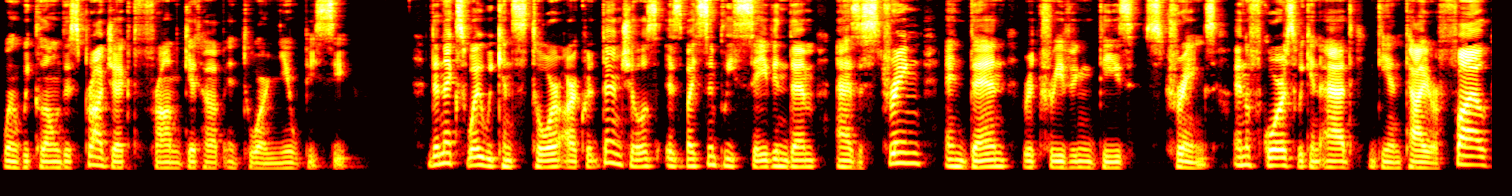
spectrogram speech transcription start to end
when we clone this project from GitHub into our new PC. The next way we can store our credentials is by simply saving them as a string and then retrieving these strings. And of course, we can add the entire file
